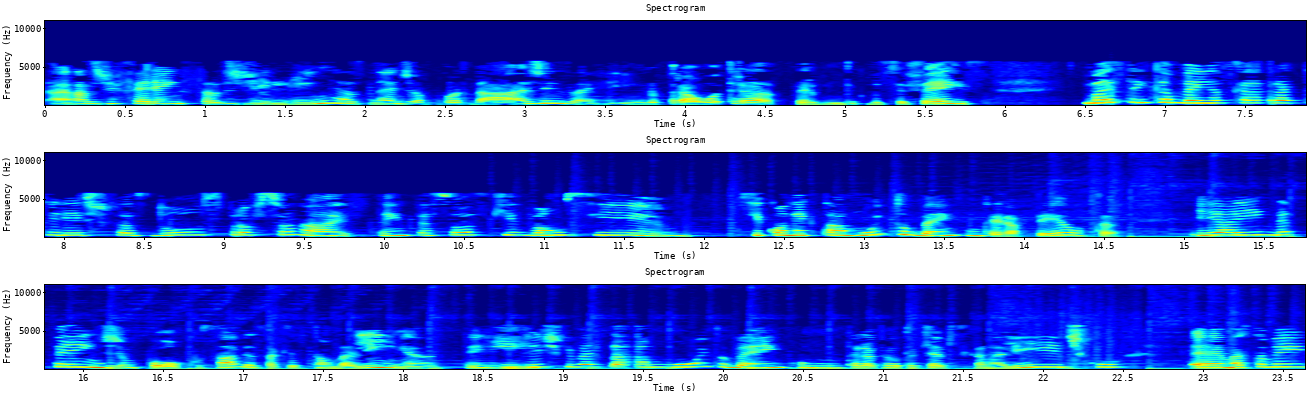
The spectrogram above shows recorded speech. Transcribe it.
as diferenças de linhas, né, de abordagens, indo para outra pergunta que você fez, mas tem também as características dos profissionais. Tem pessoas que vão se, se conectar muito bem com o terapeuta e aí depende um pouco, sabe, essa questão da linha? Tem Sim. gente que vai se dar muito bem com um terapeuta que é psicanalítico, é, mas também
